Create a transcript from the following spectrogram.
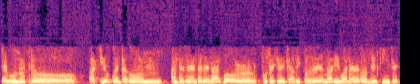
según nuestro partido, cuenta con antecedentes penal por posesión de tráfico de marihuana de 2015.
